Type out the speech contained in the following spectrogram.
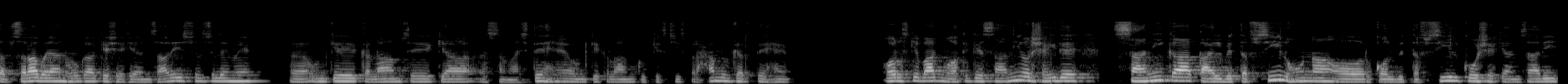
तबसरा बयान होगा कि शेख अंसारी इस सिलसिले में उनके कलाम से क्या समझते हैं, उनके कलाम को किस चीज़ पर हमल करते हैं। और उसके बाद मौके सानी और शहीद सानी का कायल तफसील होना और कौल तफसील को शेख अंसारी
